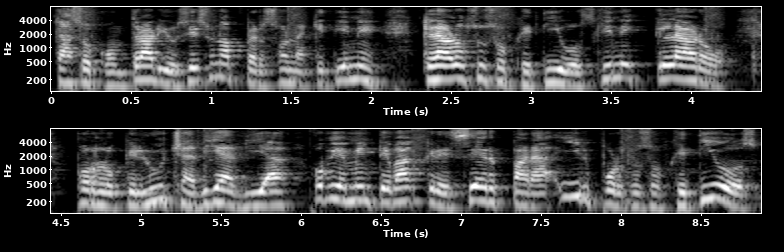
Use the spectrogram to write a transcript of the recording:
Caso contrario, si es una persona que tiene claros sus objetivos, tiene claro por lo que lucha día a día, obviamente va a crecer para ir por sus objetivos,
